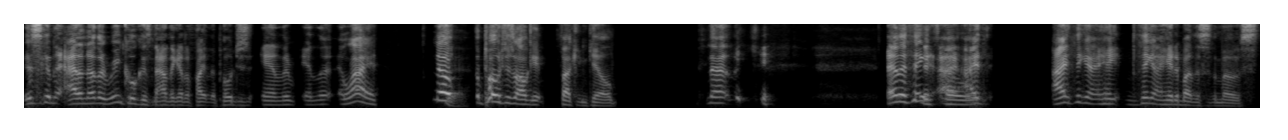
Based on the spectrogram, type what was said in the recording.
this is going to add another wrinkle because now they got to fight the poachers and the and the and lion." No, nope, yeah. the poachers all get fucking killed. No. and the thing I, I I think I hate the thing I hate about this the most,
